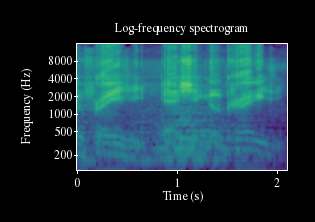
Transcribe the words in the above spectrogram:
go crazy. That shit go crazy.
